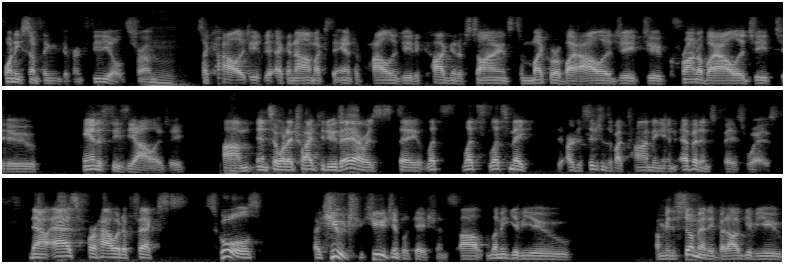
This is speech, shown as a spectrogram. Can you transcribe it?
20 something different fields from mm. psychology to economics to anthropology to cognitive science to microbiology to chronobiology to anesthesiology um, and so what i tried to do there was say let's let's let's make our decisions about timing in evidence-based ways now as for how it affects schools a huge, huge implications. Uh, let me give you, I mean, there's so many, but I'll give you.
